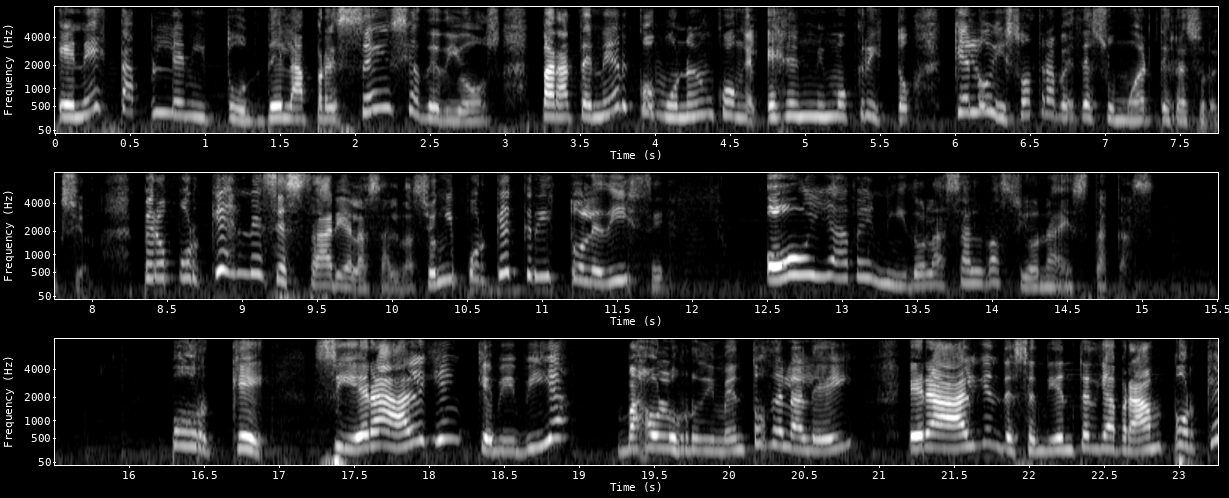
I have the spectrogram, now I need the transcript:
en esta plenitud de la presencia de Dios para tener comunión con Él es el mismo Cristo que lo hizo a través de su muerte y resurrección. Pero ¿por qué es necesaria la salvación? ¿Y por qué Cristo le dice, hoy ha venido la salvación a esta casa? ¿Por qué? Si era alguien que vivía bajo los rudimentos de la ley, era alguien descendiente de Abraham, ¿por qué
